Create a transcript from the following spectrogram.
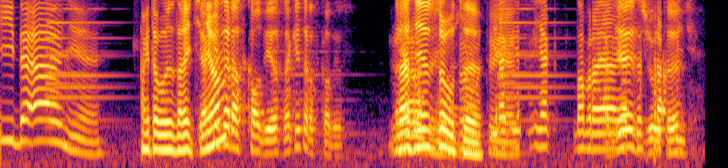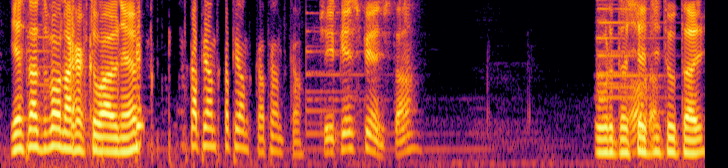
Idealnie. A kto był Jaki zdrajczynią? teraz kod jest? Jaki teraz kod jest? Raz jest żółty. Jak, jak, jak, dobra, ja, A gdzie ja jest chcę żółty? sprawdzić. Jest na dzwonach aktualnie. Piątka, piątka, piątka, piątka. Czyli 5-5, tak? Kurde, Dobra. siedzi tutaj.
